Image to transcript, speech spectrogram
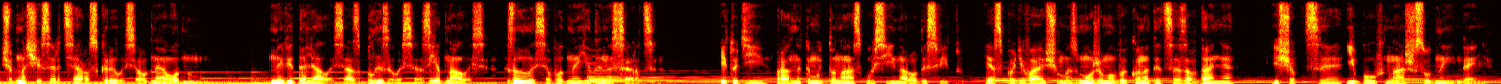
щоб наші серця розкрилися одне одному, не віддалялися, а зблизилися, з'єдналися, злилися в одне єдине серце. І тоді прагнетимуть до нас усі народи світу. Я сподіваюся, що ми зможемо виконати це завдання і щоб це і був наш судний день.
